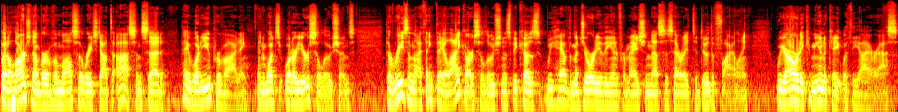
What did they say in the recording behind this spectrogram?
But a large number of them also reached out to us and said, hey, what are you providing? And what's, what are your solutions? The reason I think they like our solution is because we have the majority of the information necessary to do the filing. We already communicate with the IRS.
